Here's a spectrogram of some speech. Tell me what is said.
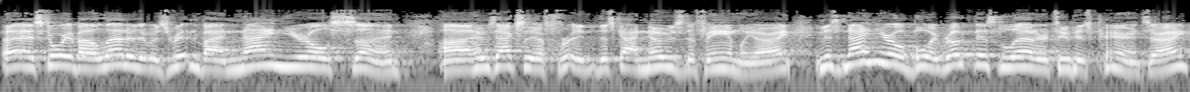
a story about a letter that was written by a nine-year-old son, uh, who's actually a, fr- this guy knows the family, alright? And this nine-year-old boy wrote this letter to his parents, alright?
